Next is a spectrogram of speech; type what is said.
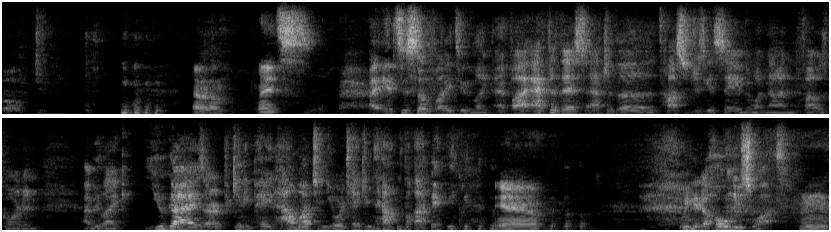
oh, I don't know. It's I, it's just so funny too. Like if I after this, after the hostages get saved and whatnot, and if I was Gordon, I'd be like, you guys are getting paid how much, and you're taken down by. yeah. we need a whole new SWAT. Hmm.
